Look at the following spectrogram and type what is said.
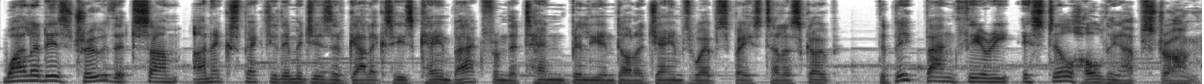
While it is true that some unexpected images of galaxies came back from the $10 billion James Webb Space Telescope, the Big Bang Theory is still holding up strong.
